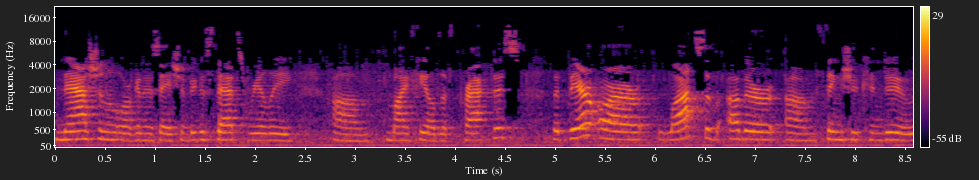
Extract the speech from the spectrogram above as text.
national organization because that's really um, my field of practice. But there are lots of other um, things you can do.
